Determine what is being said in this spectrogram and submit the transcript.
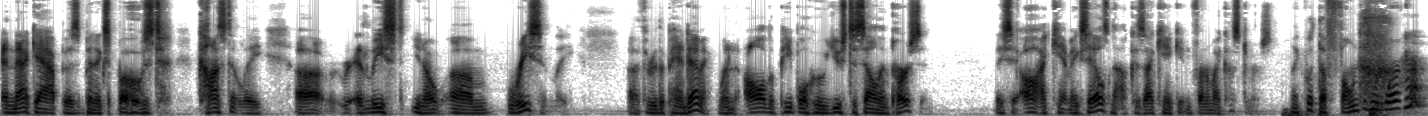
And that gap has been exposed constantly, uh, at least, you know, um, recently uh, through the pandemic when all the people who used to sell in person, they say, Oh, I can't make sales now because I can't get in front of my customers. Like, what, the phone doesn't work?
